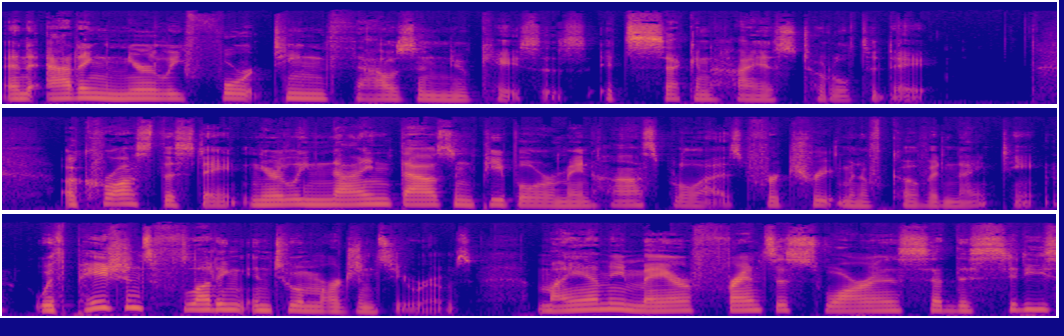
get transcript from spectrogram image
and adding nearly 14,000 new cases, its second highest total to date. Across the state, nearly 9,000 people remain hospitalized for treatment of COVID 19. With patients flooding into emergency rooms, Miami Mayor Francis Suarez said the city's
